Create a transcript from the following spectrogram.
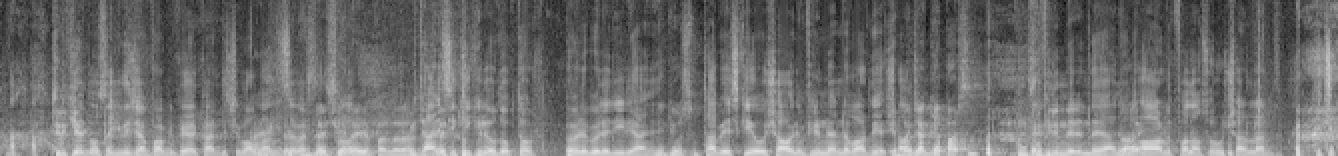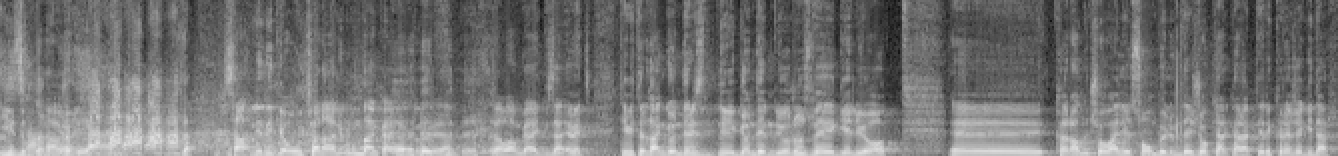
Türkiye'de olsa gideceğim fabrikaya kardeşim Allah'ını seversen. Güzel şeyler yaparlar abi. Bir tanesi 2 kilo doktor. Öyle böyle değil yani. Ne diyorsun? Tabii eski o Shaolin filmlerinde vardı ya. E, Shaolin bacak yaparsın. Kung fu filmlerinde yani Daha- öyle ağırlık falan sonra uçarlardı. Küçük İyi zıplarım yani. Sahnedeki o uçan halim bundan kaynaklanıyor yani. tamam gayet güzel. Evet Twitter'dan göndeririz, e, gönderin diyoruz ve geliyor. Ee, Karanlık Şövalye son bölümde Joker karakteri kıraca gider.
